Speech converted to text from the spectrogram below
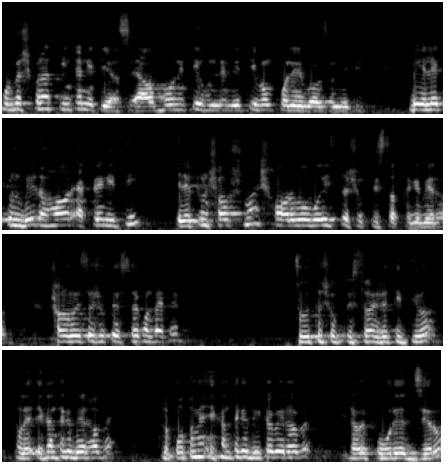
প্রবেশ করার তিনটা নীতি আছে আহ্ব নীতি হুন্ডের নীতি এবং পলির বর্জন নীতি। ইলেকট্রন বের হওয়ার একটাই নীতি ইলেকট্রন সবসময় সর্ববহিষ্ঠ শক্তি স্তর থেকে বের হবে। সর্ববহিষ্ঠ শক্তি স্তর কোনটা এটা? চতুর্থ শক্তি স্তর, এটা তৃতীয়। তাহলে এখান থেকে বের হবে। তাহলে প্রথমে এখান থেকে দুইটা বের হবে। এটা হবে ফোর এর জিরো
